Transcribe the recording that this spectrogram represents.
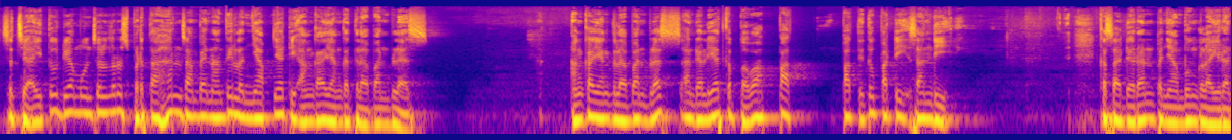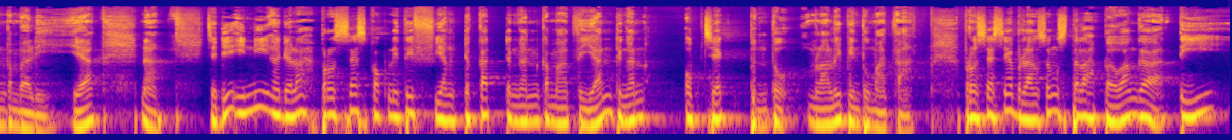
Sejak itu dia muncul terus bertahan sampai nanti lenyapnya di angka yang ke-18. Angka yang 18 Anda lihat ke bawah pat. Pat itu pati sandi. Kesadaran penyambung kelahiran kembali ya. Nah, jadi ini adalah proses kognitif yang dekat dengan kematian dengan objek bentuk melalui pintu mata. Prosesnya berlangsung setelah bawangga ti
